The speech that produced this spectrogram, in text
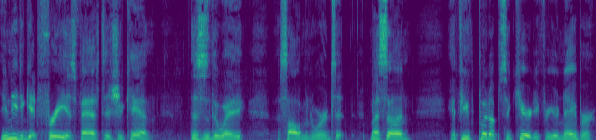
you need to get free as fast as you can. This is the way Solomon words it. My son, if you've put up security for your neighbor,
